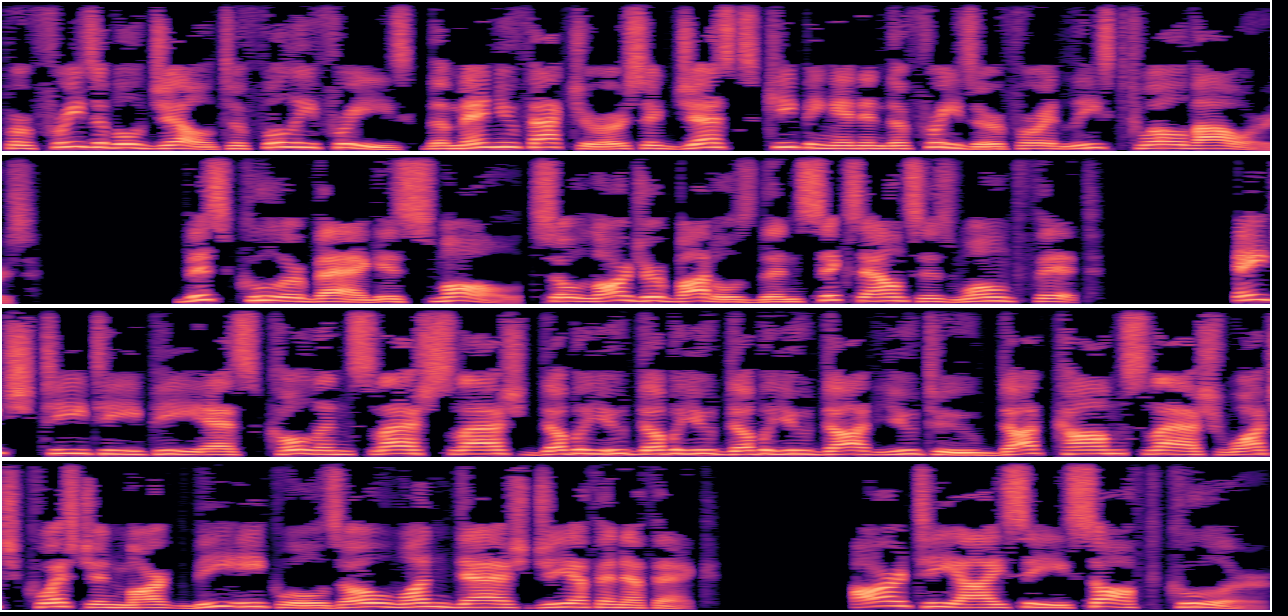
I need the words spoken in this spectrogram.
For freezable gel to fully freeze, the manufacturer suggests keeping it in the freezer for at least 12 hours. This cooler bag is small, so larger bottles than 6 ounces won't fit. https colon www.youtube.com watch question mark b equals 01 dash. RTIC soft cooler.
